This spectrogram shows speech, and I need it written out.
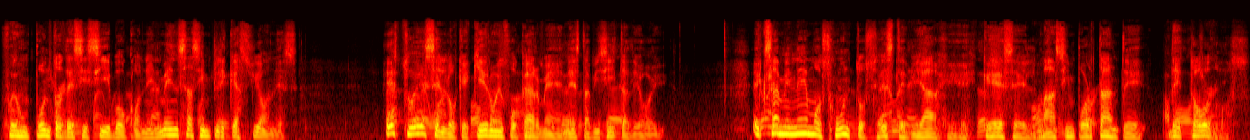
fue un punto decisivo con inmensas implicaciones. Esto es en lo que quiero enfocarme en esta visita de hoy. Examinemos juntos este viaje, que es el más importante de todos.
